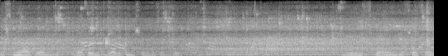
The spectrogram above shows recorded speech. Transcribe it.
जिसमें आप वाईफाई डायरेक्ट इंस्टॉल कर सकते हैं। इसका दूसरा साइड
